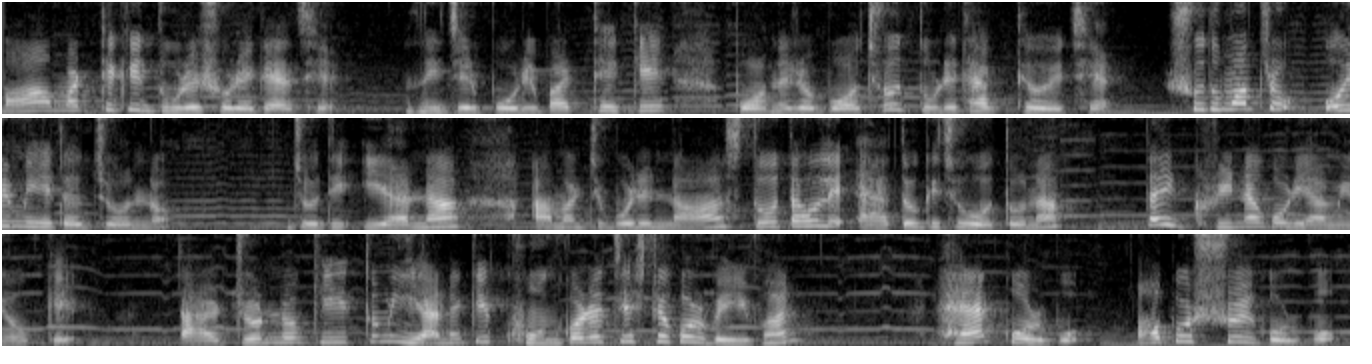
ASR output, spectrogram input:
মা আমার থেকে দূরে সরে গেছে। নিজের পরিবার থেকে পনেরো বছর দূরে থাকতে হয়েছে, শুধুমাত্র ওই মেয়েটার জন্য। যদি ইয়ানা আমার জীবনে না আসতো, তাহলে এত কিছু হতো না। তাই ঘৃণা করি আমি ওকে। তার জন্য কি তুমি ইয়ানাকে খুন করার চেষ্টা করবে, ইভান? হ্যাঁ করব। অবশ্যই করব।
